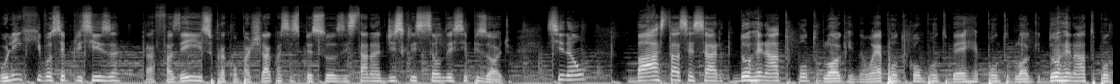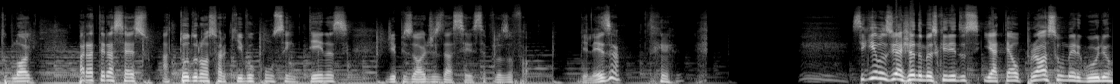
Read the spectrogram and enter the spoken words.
O link que você precisa para fazer isso, para compartilhar com essas pessoas, está na descrição desse episódio. Se não, basta acessar dorenato.blog, não é .com.br, é .blog, dorenato.blog, para ter acesso a todo o nosso arquivo com centenas de episódios da Sexta Filosofal. Beleza? Seguimos viajando, meus queridos, e até o próximo mergulho.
